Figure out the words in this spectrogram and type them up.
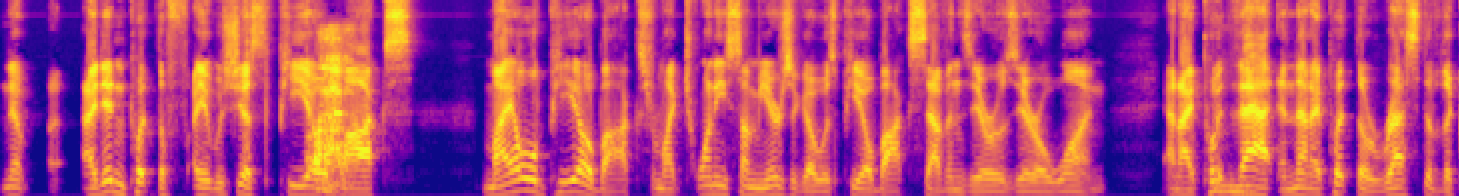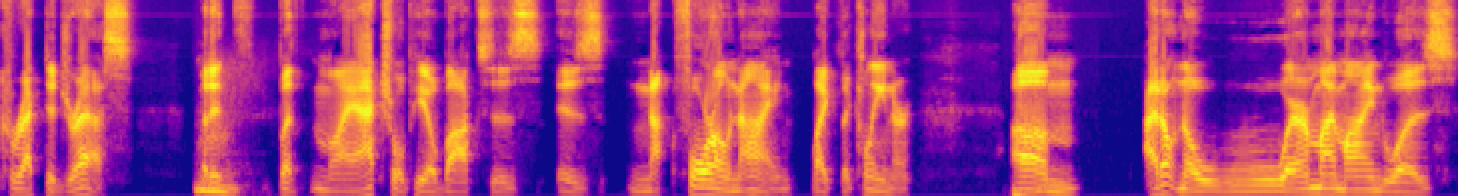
no i didn't put the it was just po box my old po box from like 20 some years ago was po box 7001 and i put Mhm. that and then i put the rest of the correct address but Mm. it's but my actual po box is is not 409 like the cleaner. Um i don't know where my mind was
